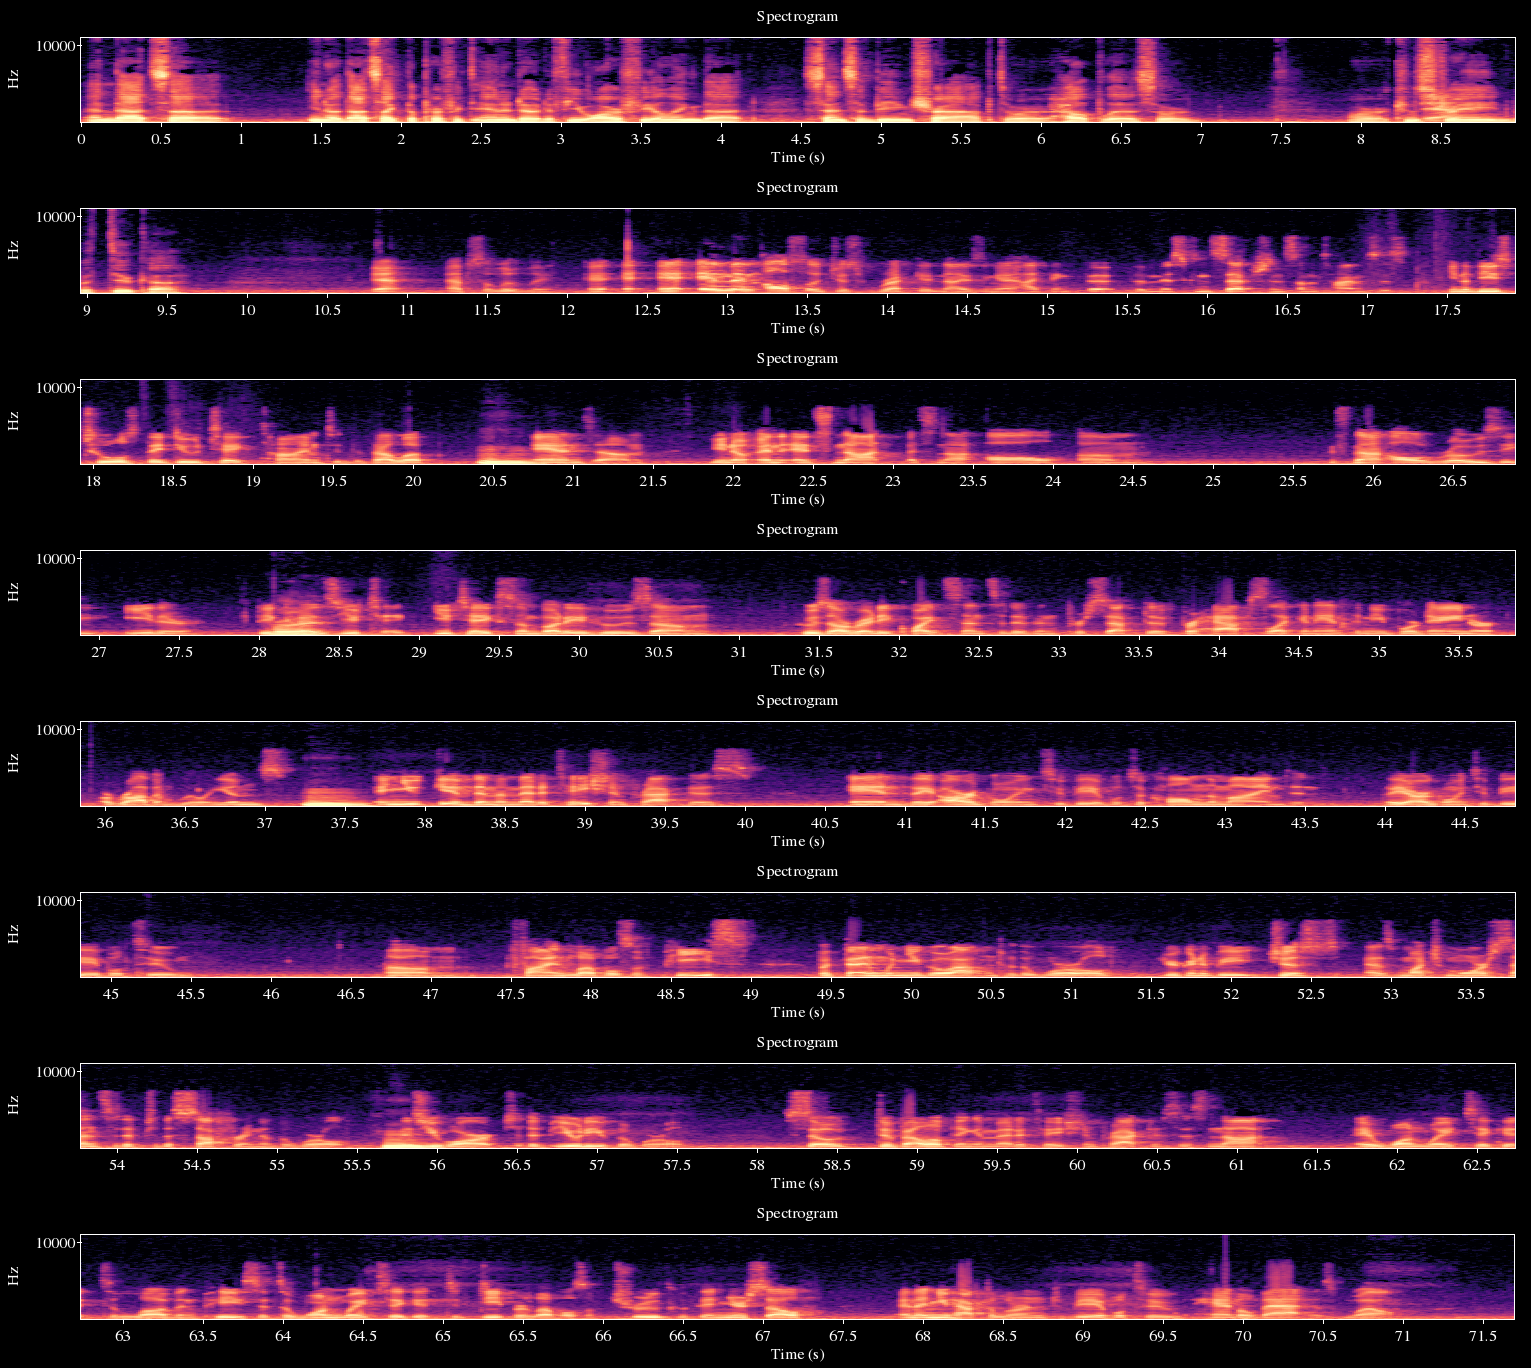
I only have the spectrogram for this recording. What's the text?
and that's uh, you know that's like the perfect antidote if you are feeling that sense of being trapped or helpless or or constrained yeah. with dukkha. Yeah, absolutely. And, and, and, then also just recognizing, I think that the misconception sometimes is, you know, these tools they do take time to develop, mm-hmm. and um, you know, and it's not it's not all um, it's not all rosy either, because right. you take you take somebody who's um, who's already quite sensitive and perceptive, perhaps like an Anthony Bourdain or a Robin Williams, mm. and you give them a meditation practice and they are going to be able to calm the mind and they are going to be able to um, find levels of peace. But then when you go out into the world, you're going to be just as much more sensitive to the suffering of the world hmm. as you are to the beauty of the world. So developing a meditation practice is not a one-way ticket to love and peace. It's a one-way ticket to deeper levels of truth within yourself and then you have to learn to be able to handle that as well.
